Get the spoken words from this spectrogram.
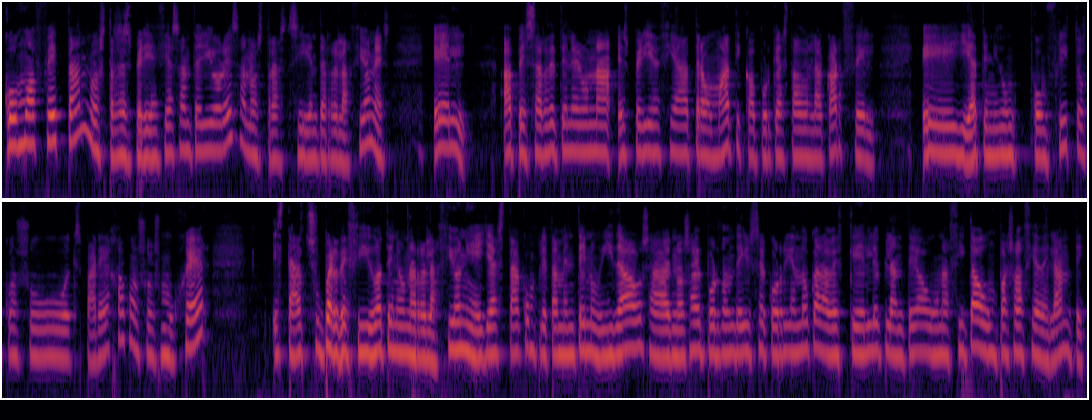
cómo afectan nuestras experiencias anteriores a nuestras siguientes relaciones. Él, a pesar de tener una experiencia traumática porque ha estado en la cárcel eh, y ha tenido conflictos con su expareja, con su exmujer, está súper decidido a tener una relación y ella está completamente en huida, o sea, no sabe por dónde irse corriendo cada vez que él le plantea una cita o un paso hacia adelante.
